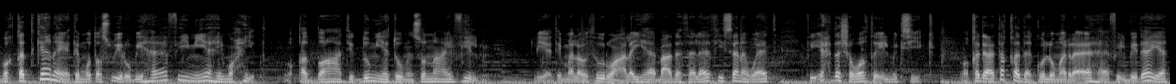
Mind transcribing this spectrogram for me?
وقد كان يتم تصوير بها في مياه المحيط وقد ضاعت الدمية من صناع الفيلم. ليتم العثور عليها بعد ثلاث سنوات في إحدى شواطئ المكسيك. وقد اعتقد كل من رآها في البداية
